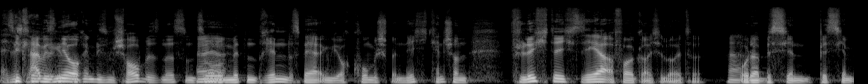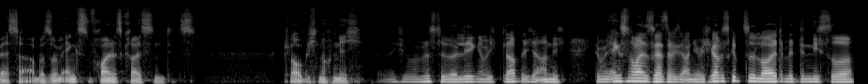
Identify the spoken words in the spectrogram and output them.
Also klar, wir sind ja auch in diesem Showbusiness und so Ja, ja. mittendrin. Das wäre irgendwie auch komisch, wenn nicht. Ich kenne schon flüchtig sehr erfolgreiche Leute. Ja. Oder bisschen, bisschen besser. Aber so im engsten Freundeskreis sind jetzt, glaube ich, noch nicht. Ich müsste überlegen, aber ich glaube ich auch nicht. Ich glaube, im engsten Freundeskreis habe ich auch nicht. Aber ich glaube, es gibt so Leute, mit denen ich so,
